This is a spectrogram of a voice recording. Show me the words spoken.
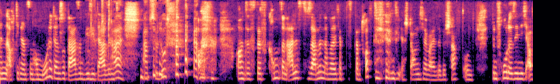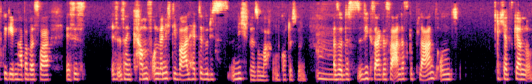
wenn auch die ganzen Hormone dann so da sind, wie sie da Total. sind. Absolut. und, und das, das kommt dann alles zusammen, aber ich habe das dann trotzdem irgendwie erstaunlicherweise geschafft und bin froh, dass ich nicht aufgegeben habe, aber es war, es ist, es ist ein Kampf und wenn ich die Wahl hätte, würde ich es nicht mehr so machen, um Gottes Willen. Mm. Also das, wie gesagt, das war anders geplant und ich hätte es gern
